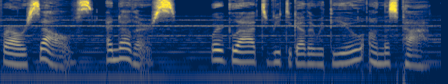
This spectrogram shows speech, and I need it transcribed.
for ourselves and others. We're glad to be together with you on this path.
